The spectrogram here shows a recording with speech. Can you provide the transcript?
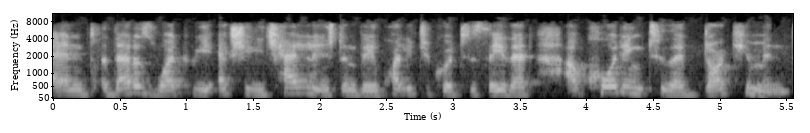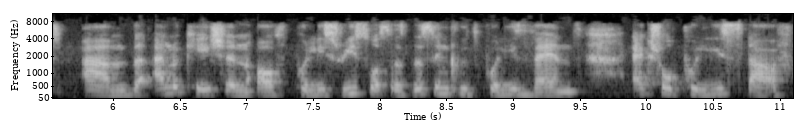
And that is what we actually challenged in the Equality Court to say that according to the document, um, the allocation of police resources, this includes police vans, actual police staff,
